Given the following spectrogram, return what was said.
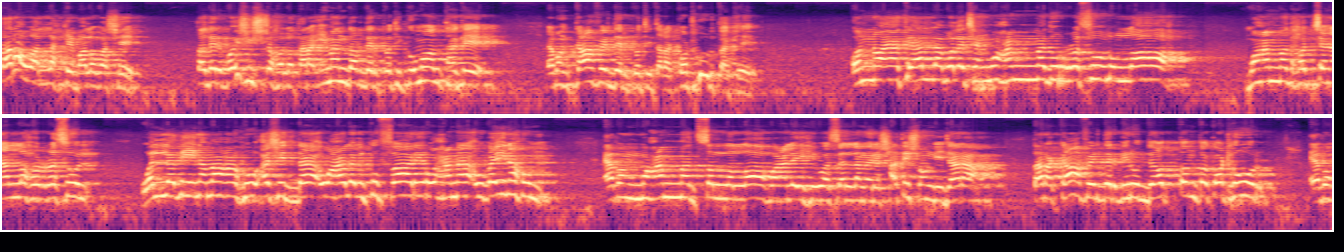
তারাও আল্লাহকে ভালোবাসে তাদের বৈশিষ্ট্য হলো তারা ইমানদারদের প্রতি কোমল থাকে এবং কাফেরদের প্রতি তারা কঠোর থাকে অন্য আয়াতে আল্লাহ বলেছেন মোহাম্মদুর রসুল্লাহ মোহাম্মদ হচ্ছেন আল্লাহর রসুল والذين معه أشداء على الكفار رحماء بينهم এবং মোহাম্মদ সাল্লাহ আলহি ওয়াসাল্লামের সাথী সঙ্গী যারা তারা কাফেরদের বিরুদ্ধে অত্যন্ত কঠোর এবং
